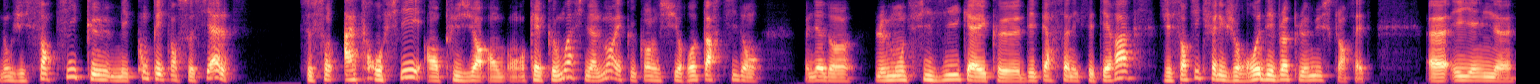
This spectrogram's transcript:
Donc j'ai senti que mes compétences sociales se sont atrophiées en plusieurs en quelques mois finalement et que quand je suis reparti dans, le monde physique avec, heu, des personnes et cetera, j'ai senti qu'il fallait que je redéveloppe le muscle, en fait. Heu et il y a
